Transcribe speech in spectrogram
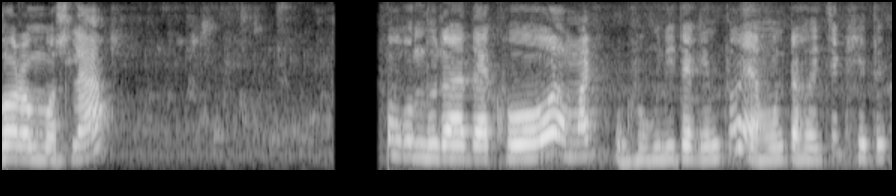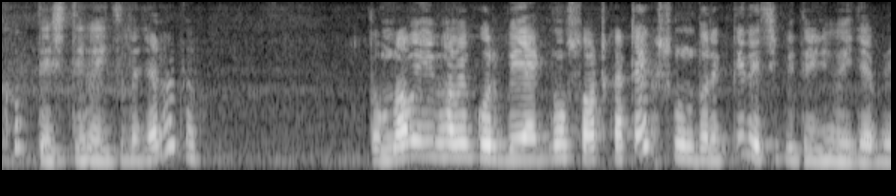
গরম মশলা। বন্ধুরা, দেখো, আমার ঘুগনিটা কিন্তু এমনটা হয়েছে, খেতে খুব টেস্টি হয়েছিল, জানো তো? তোমরাও এইভাবে করবে একদম শর্টকাটে সুন্দর একটি রেসিপি তৈরি হয়ে যাবে।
